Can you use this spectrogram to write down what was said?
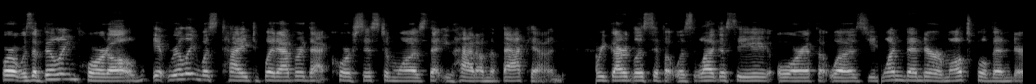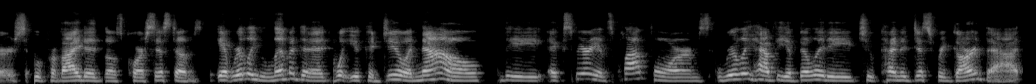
or it was a billing portal. It really was tied to whatever that core system was that you had on the back end regardless if it was legacy or if it was one vendor or multiple vendors who provided those core systems. It really limited what you could do. And now the experience platforms really have the ability to kind of disregard that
